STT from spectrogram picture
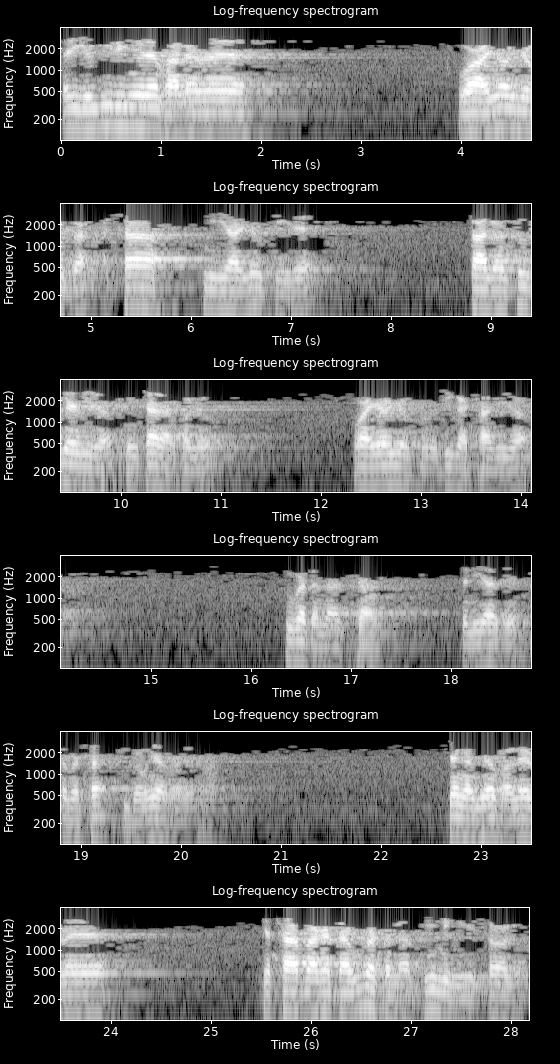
အဲဒီရုပ်ကြီးလေးမျိုးနဲ့ပါလည်းပဲဝါရောရုပ်ကအခြားမိယာရုပ်ကြီးတဲ့သာလွန်ထူးခဲ့ပြီးတော့သင်္ရှားတာခေါ်လို့ဝါရောရုပ်ကိုအဓိကထားပြီးတော့ဥပဒနာဆံတနည်းအားဖြင့်သမထထူထောင်ရပါတယ် ကျန်ကများပါလည်းပဲယထာပါကတဥပဒနာပြီးနေပြီဆိုလို့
